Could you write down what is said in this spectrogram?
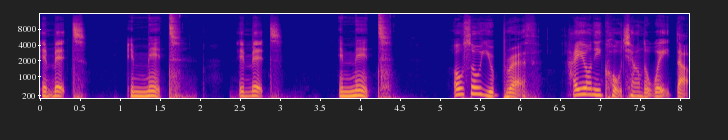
emit，emit，emit，emit。Also your breath。还有你口腔的味道，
